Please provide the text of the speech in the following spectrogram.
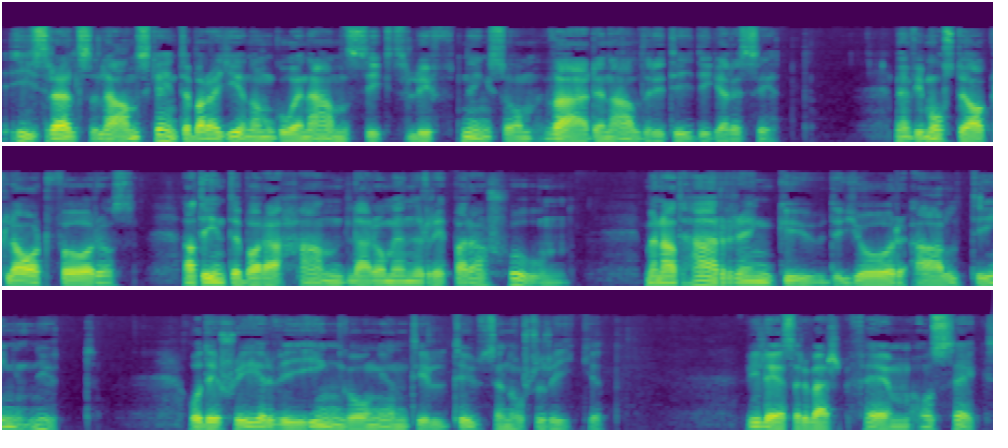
Israels land ska inte bara genomgå en ansiktslyftning som världen aldrig tidigare sett. Men vi måste ha klart för oss att det inte bara handlar om en reparation, men att Herren Gud gör allting nytt. Och det sker vid ingången till tusenårsriket. Vi läser vers 5 och 6.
